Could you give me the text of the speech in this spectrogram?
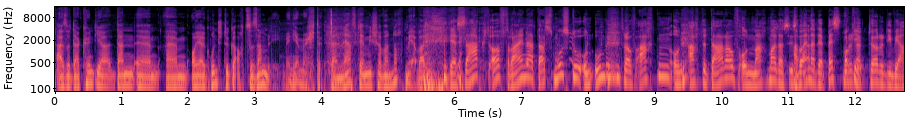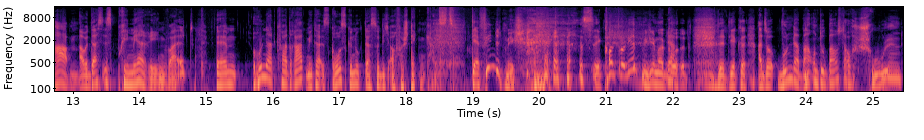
Also da könnt ihr dann ähm, ähm, euer Grundstücke auch zusammenlegen wenn ihr möchtet. Dann nervt er mich aber noch mehr, weil der sagt oft, Rainer, das musst du und unbedingt darauf achten und achte darauf und mach mal, das ist aber, einer der besten okay. Redakteure, die wir haben. Aber das ist primär Regenwald. Ähm, 100 Quadratmeter ist groß genug, dass du dich auch verstecken kannst. Der findet mich. der kontrolliert mich immer gut. Ja. also wunderbar. Und du baust auch Schulen.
